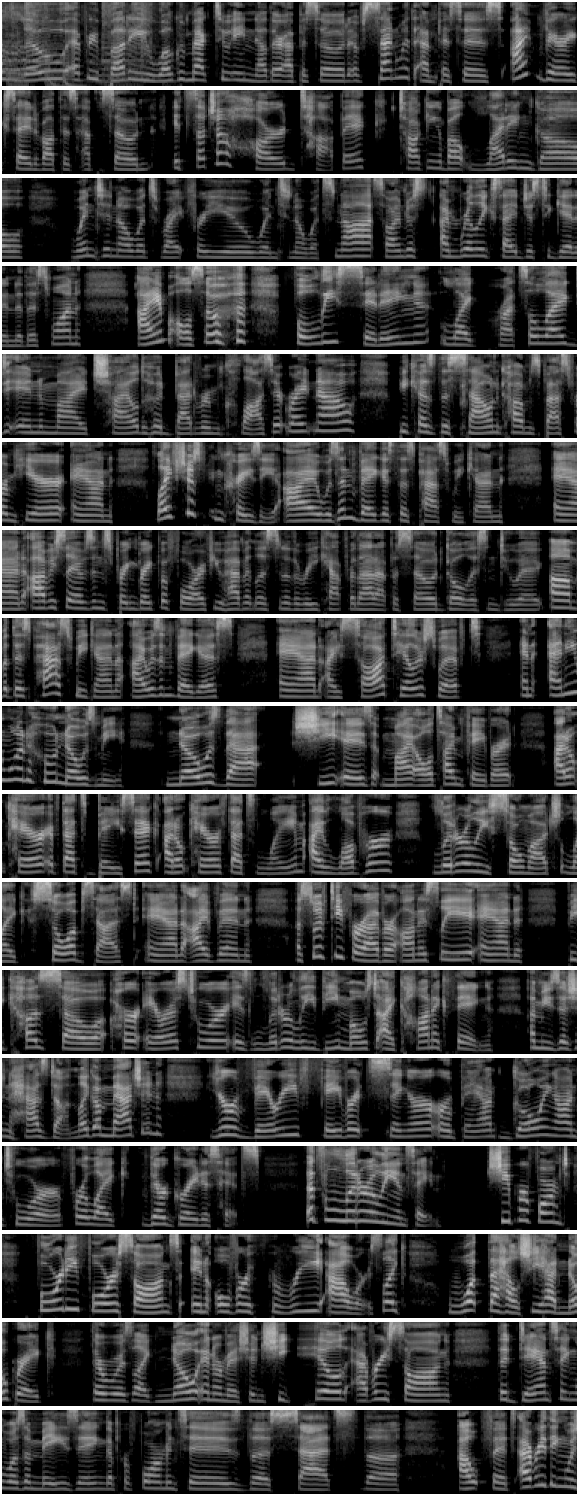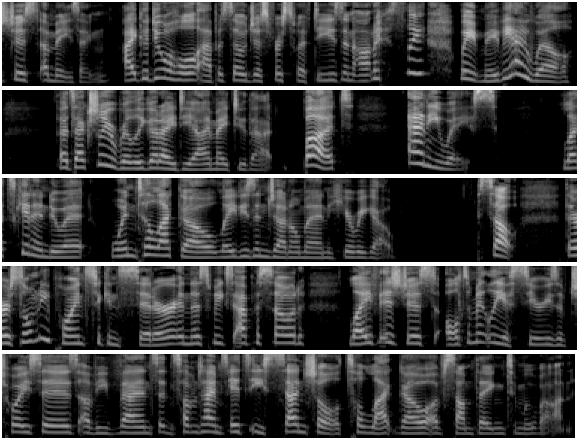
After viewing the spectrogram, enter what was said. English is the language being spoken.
Hello, everybody. Welcome back to another episode of Sent with Emphasis. I'm very excited about this episode. It's such a hard topic talking about letting go, when to know what's right for you, when to know what's not. So I'm just, I'm really excited just to get into this one. I am also fully sitting like pretzel legged in my childhood bedroom closet right now because the sound comes best from here. And life's just been crazy. I was in Vegas this past weekend, and obviously I was in spring break before. If you haven't listened to the recap for that episode, go listen to it. Um, but this past weekend, I was in Vegas and I saw Taylor Swift. And anyone who knows me knows that she is my all time favorite. I don't care if that's basic. I don't care if that's lame. I love her literally so much, like so obsessed. And I've been a Swifty forever, honestly. And because so, her Eras tour is literally the most iconic thing a musician has done. Like, imagine your very favorite singer or band going on tour for like their greatest hits. That's literally insane. She performed 44 songs in over three hours. Like, what the hell? She had no break. There was like no intermission. She killed every song. The dancing was amazing. The performances, the sets, the outfits, everything was just amazing. I could do a whole episode just for Swifties. And honestly, wait, maybe I will. That's actually a really good idea. I might do that. But, anyways, let's get into it. When to let go, ladies and gentlemen, here we go. So, there are so many points to consider in this week's episode. Life is just ultimately a series of choices, of events, and sometimes it's essential to let go of something to move on.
